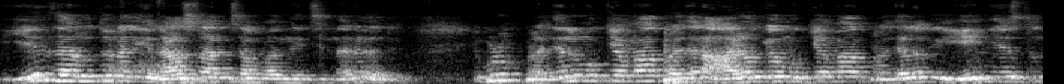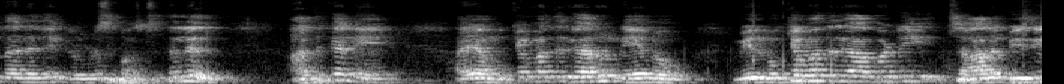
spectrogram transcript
ఏం జరుగుతున్నది ఈ రాష్ట్రానికి సంబంధించిందని ఇప్పుడు ప్రజలు ముఖ్యమా ప్రజల ఆరోగ్యం ముఖ్యమా ప్రజలకు ఏం చేస్తుంది అనేది ఇక్కడ కూడా స్పష్టత లేదు. అందుకని అయ్యా ముఖ్యమంత్రి గారు నేను మీరు ముఖ్యమంత్రి కాబట్టి చాలా బిజీ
